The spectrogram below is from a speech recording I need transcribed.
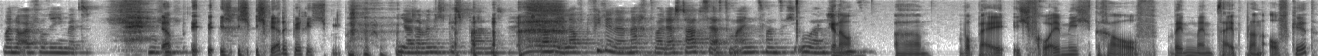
meine Euphorie mit. Ja, ich, ich, ich werde berichten. Ja, da bin ich gespannt. Ich glaube, ihr lauft viel in der Nacht, weil der Start ist erst um 21 Uhr. Genau. Ähm, wobei, ich freue mich drauf, wenn mein Zeitplan aufgeht,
